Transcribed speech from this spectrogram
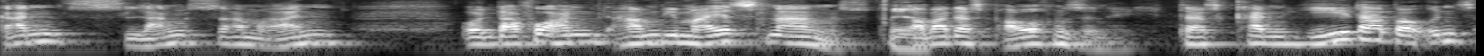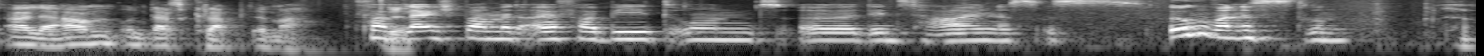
ganz langsam ran. Und davor haben, haben die meisten Angst. Ja. Aber das brauchen sie nicht. Das kann jeder bei uns erlernen und das klappt immer. Vergleichbar mit Alphabet und äh, den Zahlen. Das ist Irgendwann ist es drin. Ja.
